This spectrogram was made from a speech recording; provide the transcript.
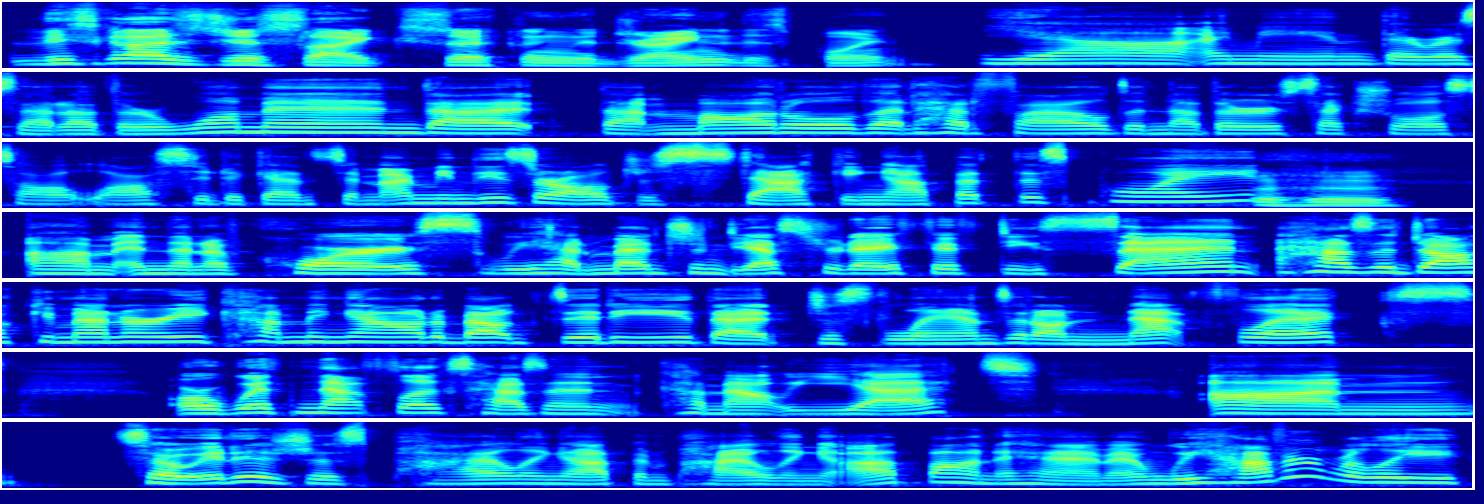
this guy's just like circling the drain at this point. Yeah, I mean, there was that other woman, that that model that had filed another sexual assault lawsuit against him. I mean, these are all just stacking up at this point. hmm Um, and then, of course, we had mentioned yesterday 50 Cent has a documentary coming out about Diddy that just landed on Netflix or with Netflix, hasn't come out yet. Um, so it is just piling up and piling up on him. And we haven't really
